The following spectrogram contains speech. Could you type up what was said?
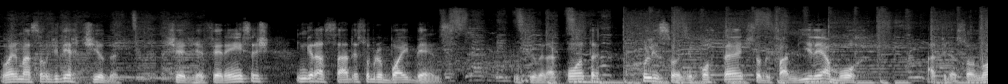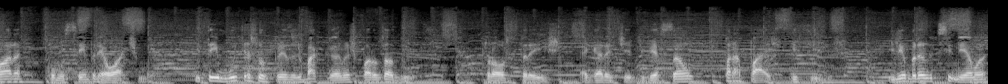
é uma animação divertida, cheia de referências engraçadas sobre boy bands. O filme dá conta com lições importantes sobre família e amor. A trilha sonora, como sempre, é ótima e tem muitas surpresas bacanas para os adultos. Trolls 3 é garantia de diversão para pais e filhos. E lembrando que cinema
